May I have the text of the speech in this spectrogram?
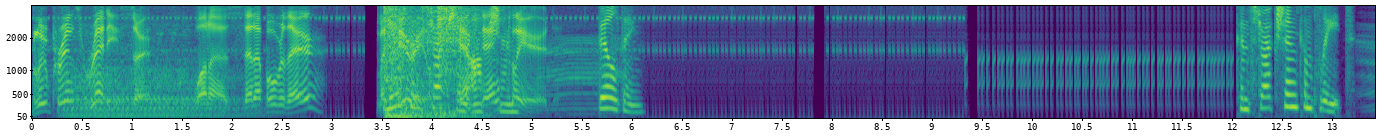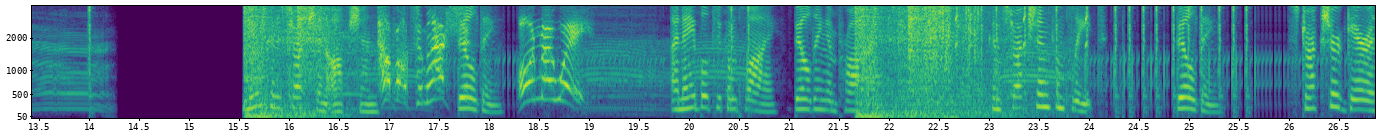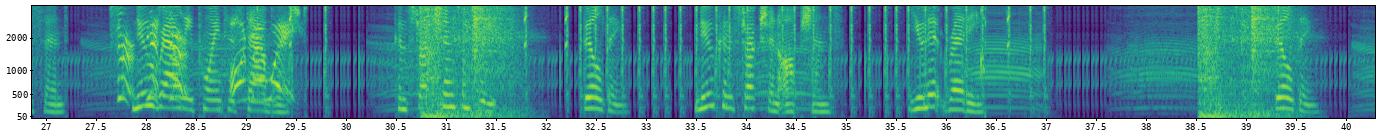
Blueprints ready, sir. Wanna set up over there? New Materials construction checked options. and cleared. Building. Construction complete. New construction options. How about some action? Building. On my way! Unable to comply. Building in progress. Construction complete. Building. Structure garrisoned. Sir, New yes, rally sir. point On my way. established. Construction complete. Building. New construction options. Unit ready. Building.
